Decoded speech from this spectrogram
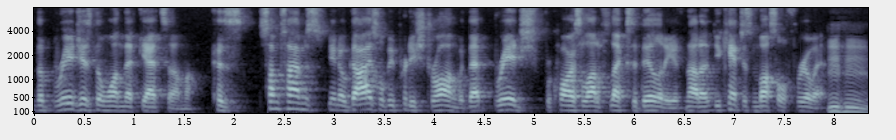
the bridge is the one that gets them because sometimes you know guys will be pretty strong, but that bridge requires a lot of flexibility. It's not a you can't just muscle through it. Mm-hmm.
